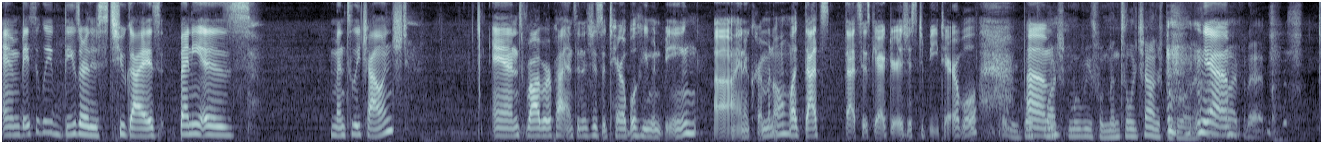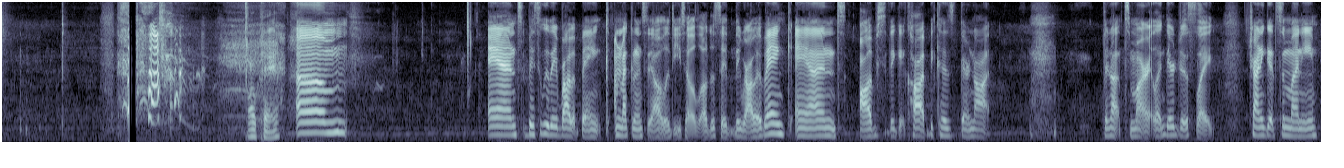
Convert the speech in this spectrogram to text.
And basically, these are these two guys. Benny is mentally challenged, and Robert Pattinson is just a terrible human being uh, and a criminal. Like that's that's his character is just to be terrible. Yeah, we both um, watched movies with mentally challenged people in it. Yeah. Okay. Um, and basically they rob a bank. I'm not going to say all the details. I'll just say they rob a bank, and obviously they get caught because they're not they're not smart. Like they're just like trying to get some money,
